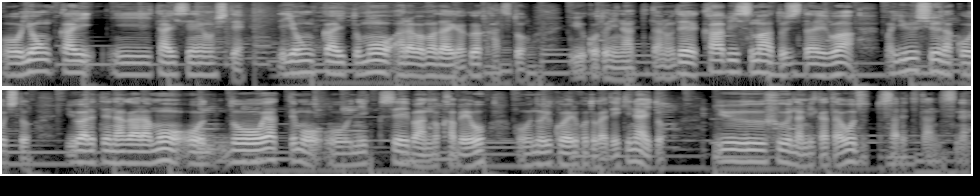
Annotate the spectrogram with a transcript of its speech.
4回対戦をしてで4回ともアラバマ大学が勝つということになってたのでカービー・スマート自体は、ま優秀なコーチと言われてながらもどうやってもニック・セイバンの壁を乗り越えることができないというふうな見方をずっとされてたんですね。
